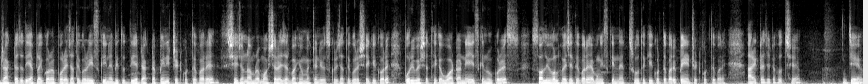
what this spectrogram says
ড্রাগটা যদি অ্যাপ্লাই করার পরে যাতে করে স্কিনের ভিতর দিয়ে ড্রাগটা পেনিট্রেট করতে পারে সেই জন্য আমরা ময়শ্চারাইজার বা হিউমেকট্যান্ট ইউজ করি। যাতে করে সে কী করে? পরিবেশের থেকে ওয়াটার নিয়ে স্কিনের উপরে সলিবল হয়ে যেতে পারে এবং স্কিনের থ্রুতে কী করতে পারে? পেনিট্রেট করতে পারে। আরেকটা যেটা হচ্ছে যে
